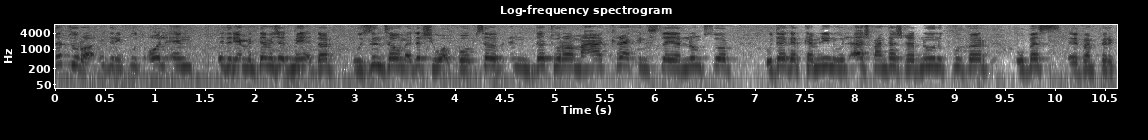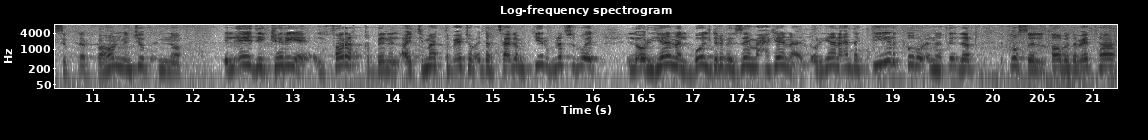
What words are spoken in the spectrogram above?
داتورا قدر يفوت all in قدر يعمل damage قد ما يقدر. وزنزاو ما قدرش يوقفه بسبب إن داتورا معاه Kraken Slayer long sword و dagger كاملين والآش ما عندهاش غير Noonquiver وبس Vampiric Scepter فهون بنشوف إنه ال AD carry الفرق بين الأيتمات تبعتهم قدرت تساعدهم كثير وبنفس الوقت الأوريانا ال ball delivery زي ما حكينا الأوريانا عندها كثير طرق إنها تقدر توصل الطابة تبعتها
